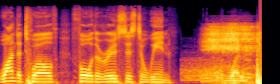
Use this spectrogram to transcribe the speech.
1 to 12 for the Roosters to win. One.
